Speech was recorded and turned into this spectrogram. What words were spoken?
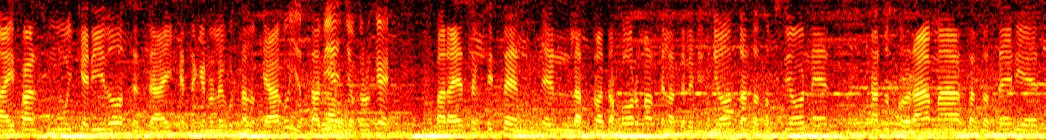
hay fans muy queridos, este, hay gente que no le gusta lo que hago y está bien, yo creo que para eso existen en las plataformas, en la televisión, tantas opciones, tantos programas, tantas series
